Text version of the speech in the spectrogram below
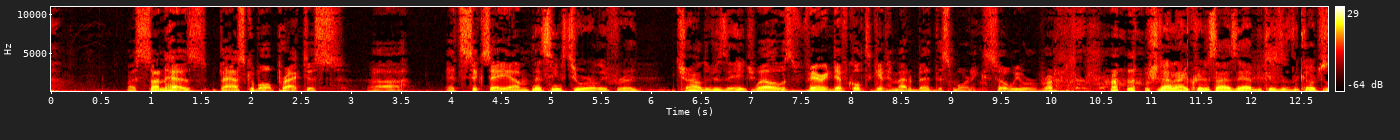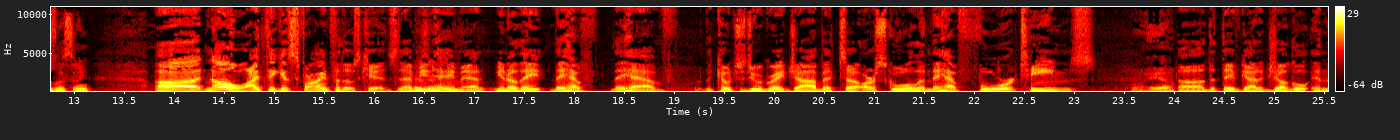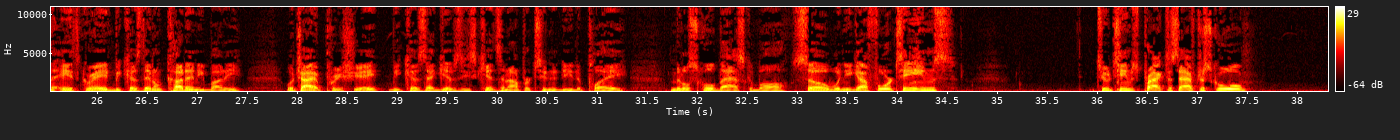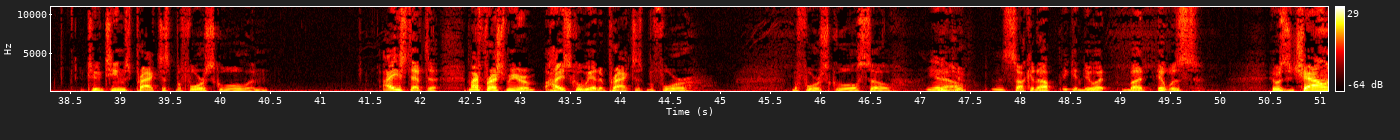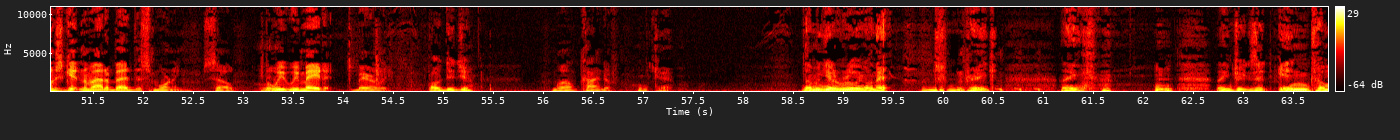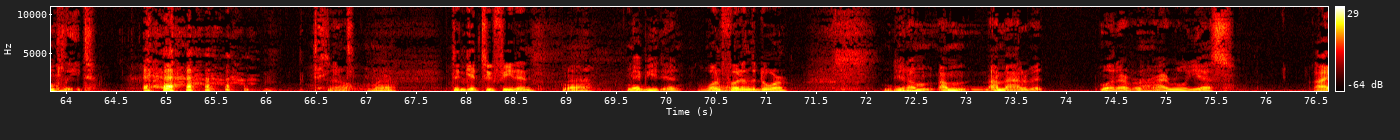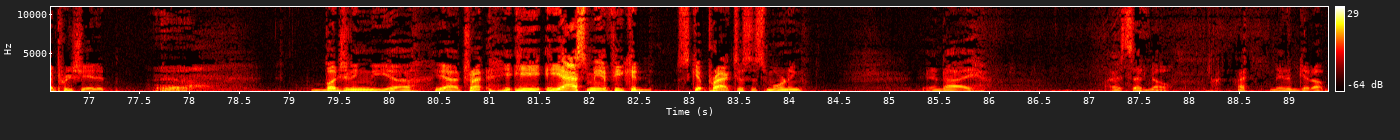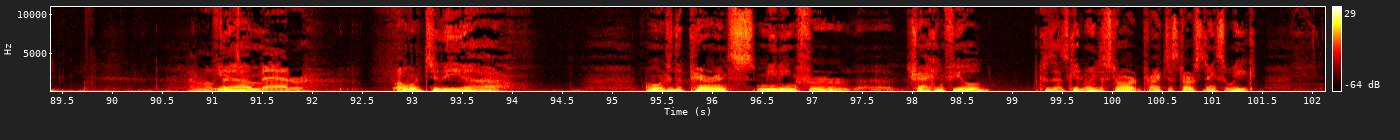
my son has basketball practice uh, at 6 a.m. That seems too early for a child of his age. Well, it was very difficult to get him out of bed this morning, so we were running. Should I not criticize that because of the coaches listening? Uh, no, I think it's fine for those kids. I mean, it? hey, man, you know they they have they have the coaches do a great job at uh, our school, and they have four teams Oh, yeah. uh, that they've got to juggle in the eighth grade because they don't cut anybody, which I appreciate because that gives these kids an opportunity to play middle school basketball. So when you got four teams, two teams practice after school, two teams practice before school, and I used to have to. My freshman year of high school, we had to practice before before school. So you know, suck it up. You can do it. But it was it was a challenge getting them out of bed this morning. So, but we we made it barely. oh, did you? Well, kind of. Okay. Let me get a ruling on that. Drake. I think, I think Drake said incomplete. so, well, Didn't get two feet in. nah, maybe you did. One foot in the door. Dude, I'm I'm I'm out of it. Whatever. I rule yes. I appreciate it. Yeah. Budgeting the uh, yeah. Try, he he- he asked me if he could skip practice this morning, and I I said no. I made him get up. I don't know if Yeah, that's um, bad or I went to the uh, I went to the parents meeting for uh, track and field because that's getting ready to start. Practice starts next week,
